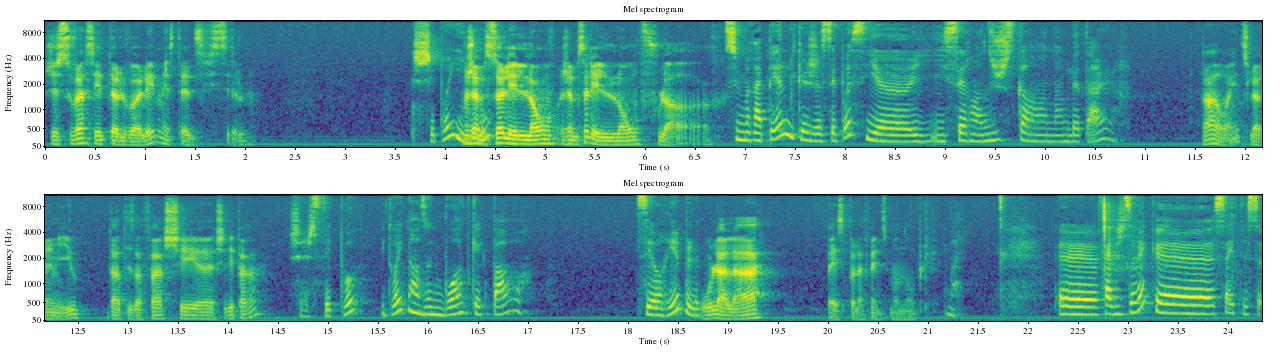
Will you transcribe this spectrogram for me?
J'ai souvent essayé de te le voler, mais c'était difficile. je sais pas, il j'aime ça les longs, j'aime ça les longs foulards. Tu me rappelles que je sais pas si euh, il s'est rendu jusqu'en Angleterre. Ah ouais, tu l'aurais mis où? Dans tes affaires chez, euh, chez tes parents? Je sais pas. Il doit être dans une boîte quelque part. C'est horrible. Oh là là! Ben, c'est pas la fin du monde non plus. Euh, fait que je dirais que ça a été ça.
